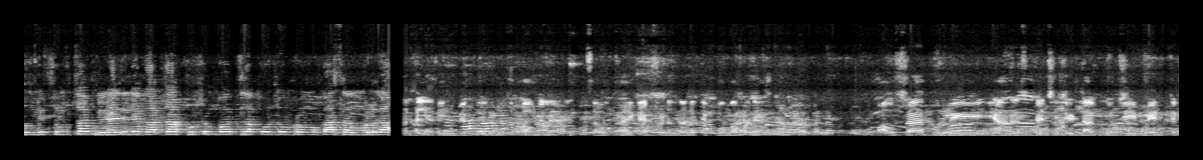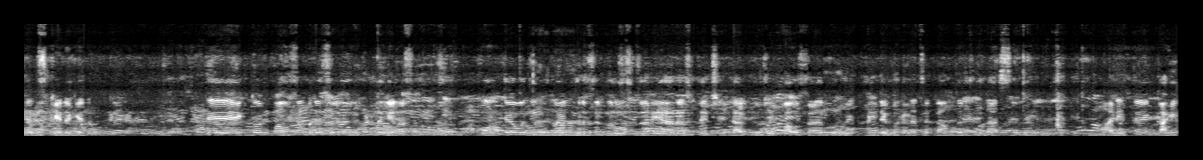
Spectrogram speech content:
तुम्ही तुमचा फिर्यादी न करता कुटुंबातला कोणतो प्रमुख असा मुलगा? तीन व्यक्ती मृत्यू पावलेले आहेत. चौथा एक ऍक्सिडेंट झालं ते कोमामध्ये. पावसाळ्यापूर्वी या रस्त्याची जी डागडुजी मेंटेनन्स केलं गेलं होतं ते एक दोन पावसामध्ये सगळं उघडलं गेलं कोट्यवधी रुपये खर्च करून जर या रस्त्याची डागडुजी पावसाळ्यापूर्वी खड्डे भरण्याचं काम जर झालं असेल आणि ते काही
